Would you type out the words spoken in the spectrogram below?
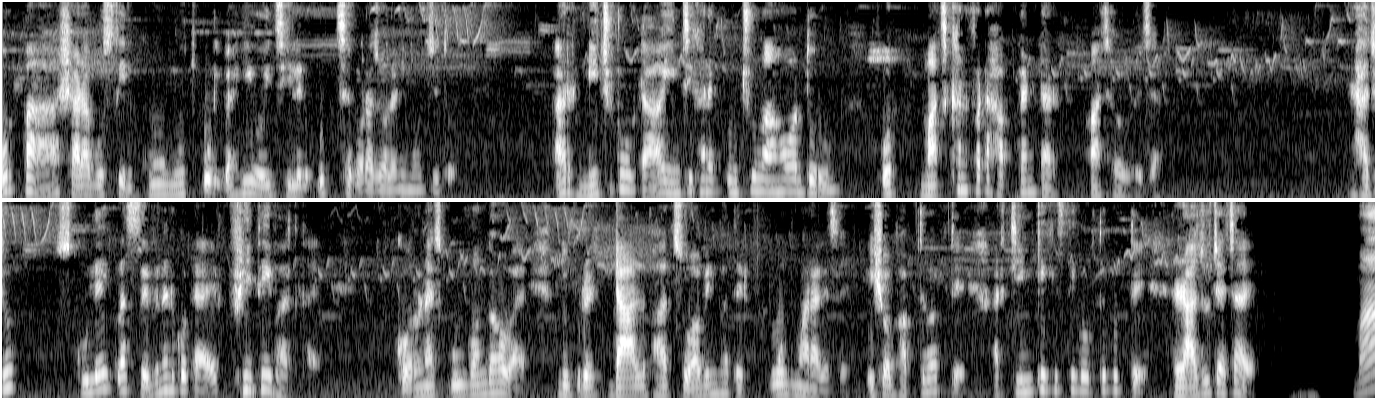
ওর পা সারা বস্তির গুমুত পরিবাহী ওই ঝিলের উচ্ছে পড়া জলে নিমজ্জিত। আর নিচু টুলটা ইঞ্চিখানেক উঁচু না হওয়ার দরুন ওর মাঝখান ফাটা হাফ প্যান্টটার পাছা উঠে যায়। রাজু স্কুলে ক্লাস সেভেনের কোটায় ফ্রিতেই ভাত খায়। করোনায় স্কুল বন্ধ হওয়ায় দুপুরে ডাল ভাত, সোয়াবিন ভাতের পোঁদ মারা গেছে। এসব ভাবতে ভাবতে আর চিনকে কিস্তি করতে করতে রাজু চেঁচায়, মা,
